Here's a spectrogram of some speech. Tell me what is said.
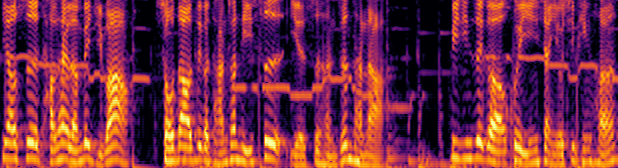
要是淘汰人被举报，收到这个弹窗提示也是很正常的，毕竟这个会影响游戏平衡。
